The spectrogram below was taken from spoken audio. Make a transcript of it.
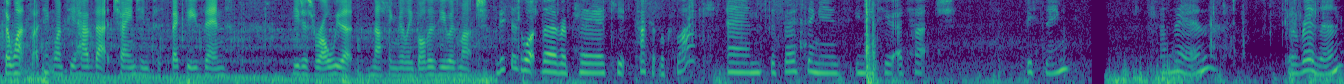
So once, I think once you have that change in perspective, then you just roll with it. Nothing really bothers you as much. This is what the repair kit packet looks like. And the first thing is you need to attach this thing and then the resin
